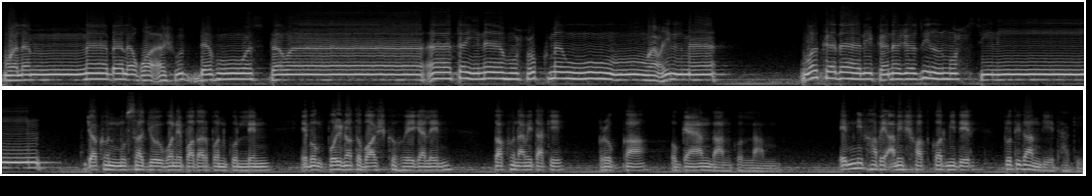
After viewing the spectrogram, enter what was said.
ولما بلغ أشده واستوى آتيناه حكما وعلما وكذلك نجزي المحسنين যখন মুসা যৌবনে পদার্পণ করলেন এবং পরিণত বয়স্ক হয়ে গেলেন তখন আমি তাকে প্রজ্ঞা ও জ্ঞান দান করলাম এমনিভাবে আমি সৎকর্মীদের প্রতিদান দিয়ে থাকি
